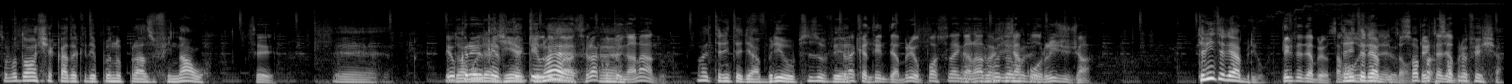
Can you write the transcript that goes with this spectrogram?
Só vou dar uma checada aqui depois no prazo final. Sim. É, Eu creio que é olhadinha 31 aqui, de é? março. Será que eu É. estou enganado? Não é 30 de abril? Eu preciso ver Será aqui. que é 30 de abril? Posso estar enganado, eu a gente já corrige já. 30 de abril. 30 de abril, tá 30 de abril, então. só 30 para fechar.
